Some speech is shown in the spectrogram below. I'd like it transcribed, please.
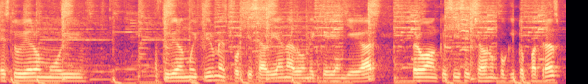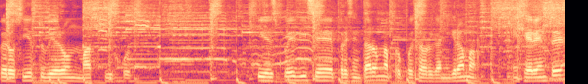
estuvieron muy estuvieron muy firmes porque sabían a dónde querían llegar, pero aunque sí se echaron un poquito para atrás, pero sí estuvieron más fijos. Y después dice, presentaron una propuesta de organigrama. En gerente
